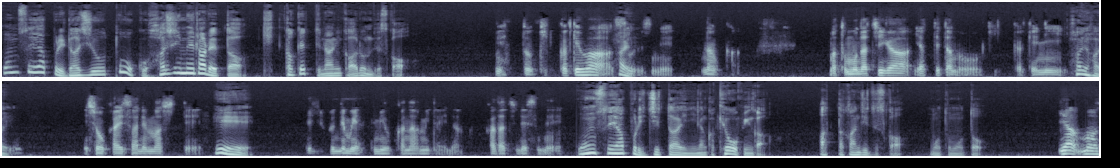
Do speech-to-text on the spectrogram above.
音声アプリラジオトーク始められたきっかけって何かあるんですか？えっと、きっかけは、はいそうですね。なんか、まあ、友達がやってたのをきっかけにはいはい。紹介されまして、ええで自分でもやってみようかな、みたいな形ですね。音声アプリ自体になんか興味があった感じですか？もともと。いや、まあ、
